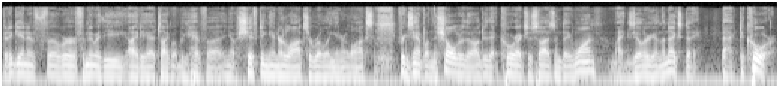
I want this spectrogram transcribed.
But again, if uh, we're familiar with the idea I talk about, we have uh, you know shifting interlocks or rolling interlocks. For example, on the shoulder, though, I'll do that core exercise on day one, my auxiliary on the next day back to core.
